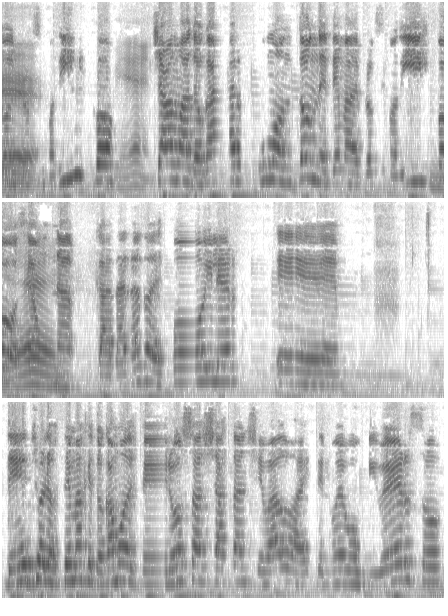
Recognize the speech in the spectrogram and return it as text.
todo el próximo disco. Bien. Ya vamos a tocar un montón de temas del próximo disco, o sea, una catarata de spoiler. Eh, de hecho, los temas que tocamos de Feroza ya están llevados a este nuevo universo.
